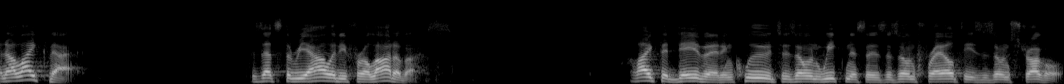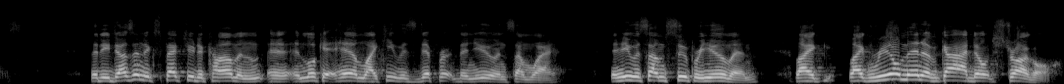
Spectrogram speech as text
And I like that because that's the reality for a lot of us. I like that David includes his own weaknesses, his own frailties, his own struggles. That he doesn't expect you to come and, and look at him like he was different than you in some way, that he was some superhuman. Like, like real men of God don't struggle.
